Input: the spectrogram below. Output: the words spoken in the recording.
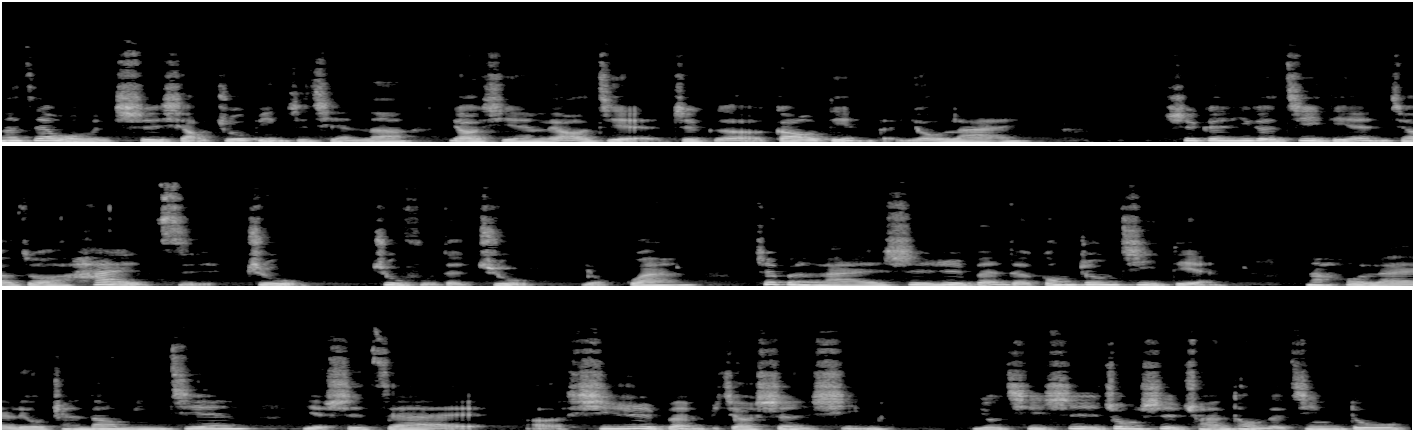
那在我们吃小猪饼之前呢，要先了解这个糕点的由来，是跟一个祭典叫做亥子祝祝福的祝有关。这本来是日本的宫中祭典，那后来流传到民间，也是在呃西日本比较盛行，尤其是重视传统的京都，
